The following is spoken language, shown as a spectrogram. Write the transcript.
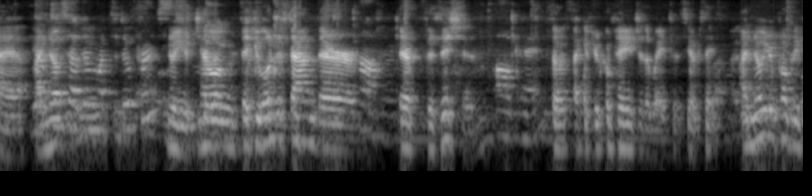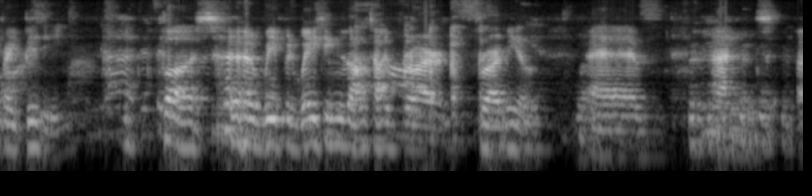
uh, You I have know. to tell them what to do first? No, you tell them that you understand their Huh, their position. okay. So it's like if you're complaining to the waitress, you have to say, I know you're probably very busy, Ah, but we've been waiting a long time for our for our meal. Um, and uh,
